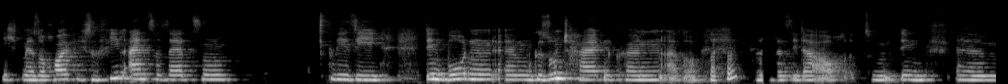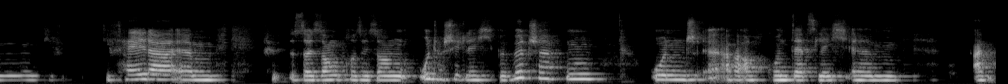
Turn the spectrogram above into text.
nicht mehr so häufig so viel einzusetzen wie sie den Boden ähm, gesund halten können, also mhm. dass sie da auch zum, den, ähm, die, die Felder ähm, Saison pro Saison unterschiedlich bewirtschaften und äh, aber auch grundsätzlich ähm, ag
